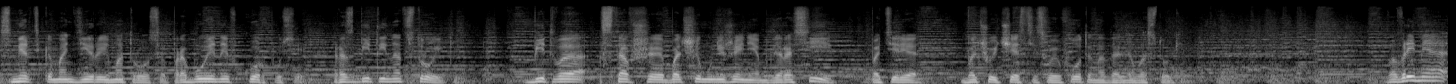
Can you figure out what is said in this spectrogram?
Смерть командира и матроса, пробоины в корпусе, разбитые надстройки. Битва, ставшая большим унижением для России, потеря большой части своего флота на Дальнем Востоке. Во время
